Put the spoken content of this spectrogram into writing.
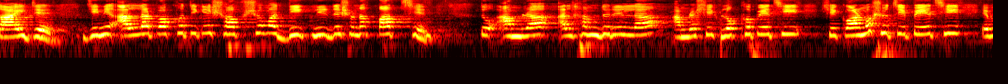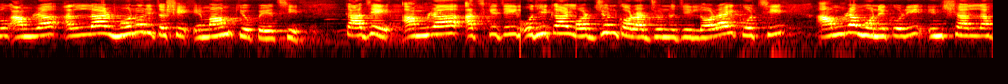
গাইডেড যিনি আল্লাহর পক্ষ থেকে সবসময় দিক নির্দেশনা পাচ্ছেন তো আমরা, আলহামদুলিল্লাহ, আমরা সেই লক্ষ্য পেয়েছি, সেই কর্মসূচি পেয়েছি এবং আমরা আল্লাহর মনোনীত সেই এমামকেও পেয়েছি। কাজে আমরা আজকে যেই অধিকার অর্জন করার জন্য যে লড়াই করছি, আমরা মনে করি, ইনশাআল্লাহ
